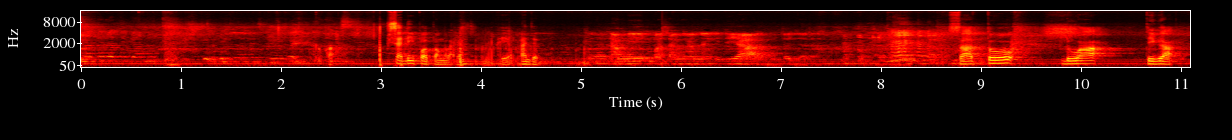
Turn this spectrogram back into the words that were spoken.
lu Bisa dipotong lah kan? Ayo lanjut. Kami pasangan yang ideal gitu aja. Satu, dua, tiga.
